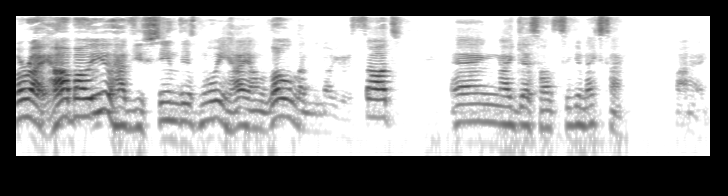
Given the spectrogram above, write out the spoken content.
Alright, how about you? Have you seen this movie, High and Low? Let me know your thoughts. And I guess I'll see you next time. Bye.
